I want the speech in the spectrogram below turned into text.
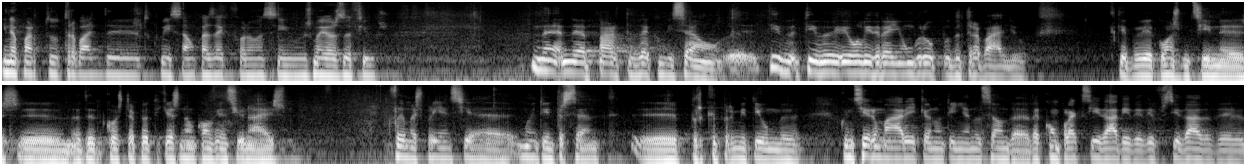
E na parte do trabalho de, de, comissão, quais é que foram assim os maiores desafios? Na, na parte da comissão, eh, tive, tive, eu liderei um grupo de trabalho que teve a ver com as medicinas, eh, com as terapêuticas não convencionais. Foi uma experiência muito interessante, eh, porque permitiu-me conhecer uma área que eu não tinha noção da, da complexidade e da diversidade de,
